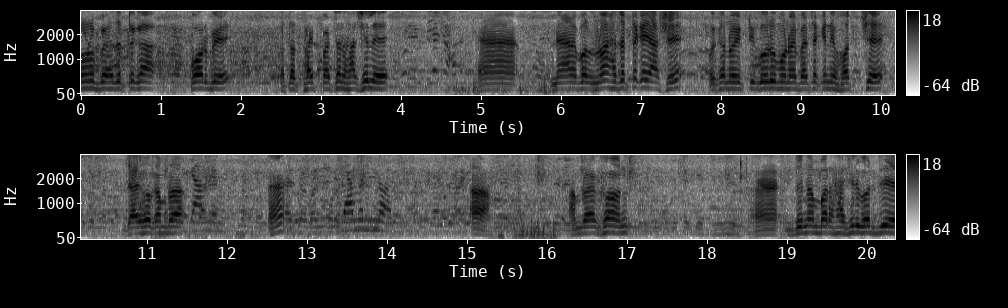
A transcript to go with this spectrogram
উননব্বই হাজার টাকা পড়বে। অর্থাৎ ফাইভ পার্সেন্ট হাসিলে নেয়ারেবল নয় হাজার টাকাই আসে। ওইখানেও একটি গরু মনে হয় বেচা কিনি হচ্ছে। যাই হোক আমরা হ্যাঁ? আমরা এখন দুই নম্বর হাসির ঘর দিয়ে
